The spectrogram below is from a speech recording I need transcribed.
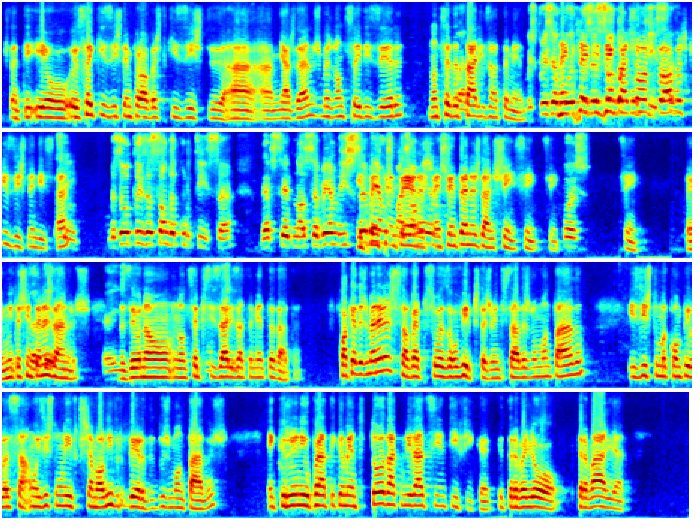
Portanto, eu, eu sei que existem provas de que existe há, há milhares de anos, mas não te sei dizer, não te sei datar exatamente. Mas, por exemplo, Nem a sei dizer quais cortiça. são as provas que existem disso. Sim, mas a utilização da cortiça deve ser, nós sabemos, isto sabemos tem centenas, mais ou menos. Tem centenas de anos, sim, sim, sim. Pois. Sim, tem muitas centenas de anos. É mas eu não, não sei precisar exatamente da data. Qualquer das maneiras, se houver pessoas a ouvir que estejam interessadas no montado, existe uma compilação, existe um livro que se chama O Livro Verde dos Montados, em que reuniu praticamente toda a comunidade científica que trabalhou, que trabalha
